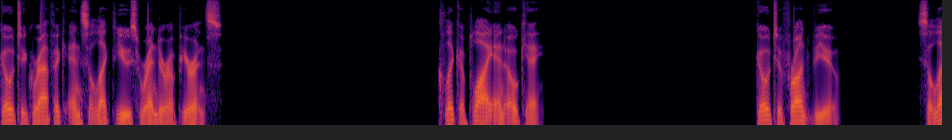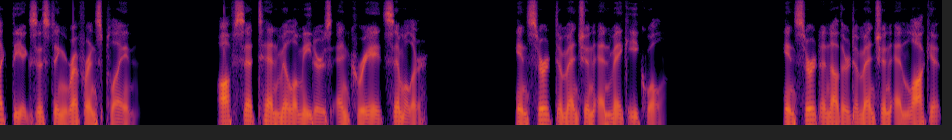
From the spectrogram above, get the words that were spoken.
Go to Graphic and select Use Render Appearance. Click Apply and OK. Go to Front View. Select the existing reference plane. Offset 10 mm and create similar. Insert dimension and make equal. Insert another dimension and lock it.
